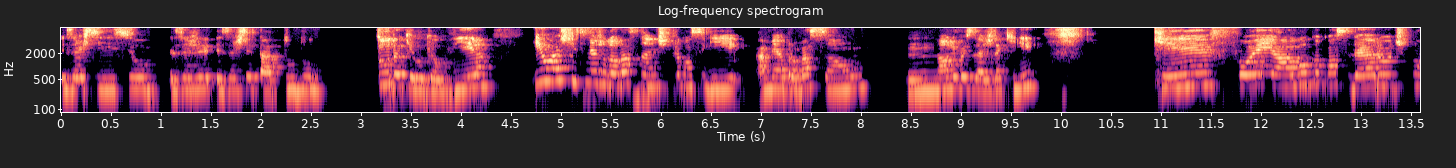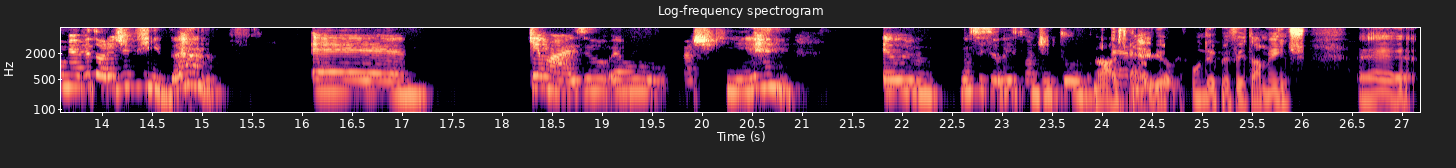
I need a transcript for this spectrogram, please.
exercício, exer exercitar tudo, tudo aquilo que eu via. E eu acho que isso me ajudou bastante para conseguir a minha aprovação na universidade daqui, que foi algo que eu considero tipo minha vitória de vida. É... que mais? Eu, eu acho que eu não sei se eu respondi tudo. Não, respondeu, respondeu perfeitamente. É,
